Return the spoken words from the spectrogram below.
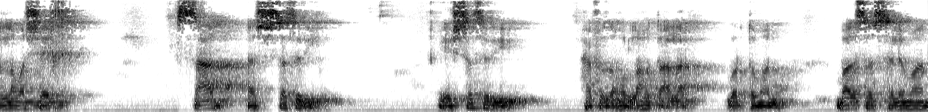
আল্লামা শেখ সাদ শাসরি এই শাসরি হাফিজাহুল্লাহ তালা বর্তমান বাদশাহ সালেমান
